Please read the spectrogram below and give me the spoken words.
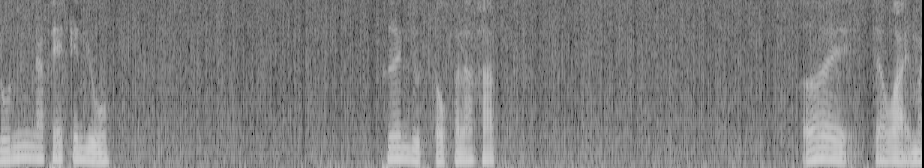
ลุ้นนะเพชรกันอยู่ เพื่อนหยุดตกไปแล้วครับ เอ้ย จะไหวไหม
